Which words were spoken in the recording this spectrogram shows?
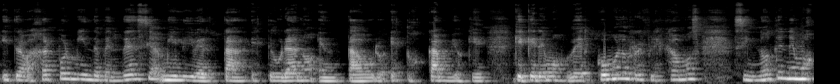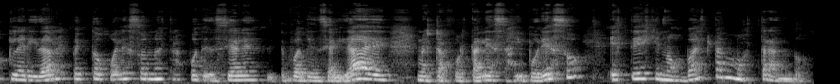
y trabajar por mi independencia, mi libertad, este Urano en Tauro, estos cambios que, que queremos ver, cómo los reflejamos si no tenemos claridad respecto a cuáles son nuestras potenciales, potencialidades, nuestras fortalezas. Y por eso este eje nos va a estar mostrando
